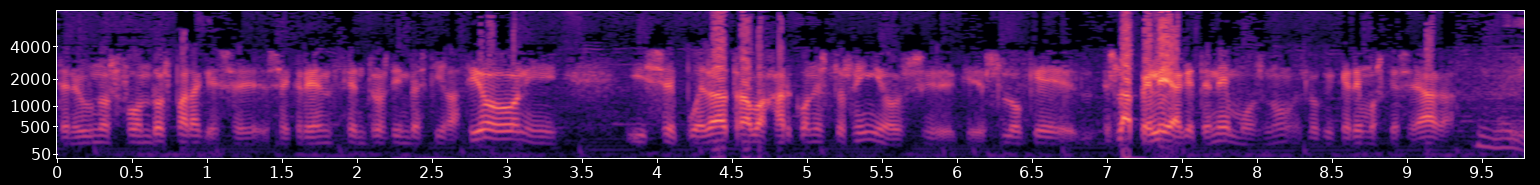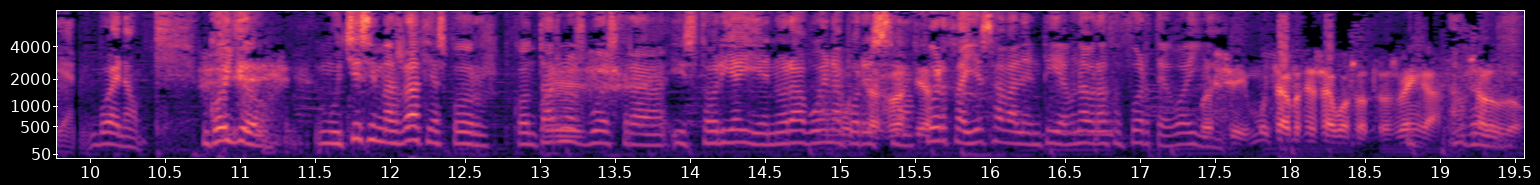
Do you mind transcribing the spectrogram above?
tener unos fondos para que se, se creen centros de investigación y, y se pueda trabajar con estos niños eh, que es lo que es la pelea que tenemos no es lo que queremos que se haga Muy bien. Bueno, Goyo, muchísimas gracias por contarnos Pues- vuestra historia y enhorabuena por esa gracias. fuerza y esa valentía. Un abrazo fuerte, Goyo. pues sí muchas gracias a vosotros venga un saludo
